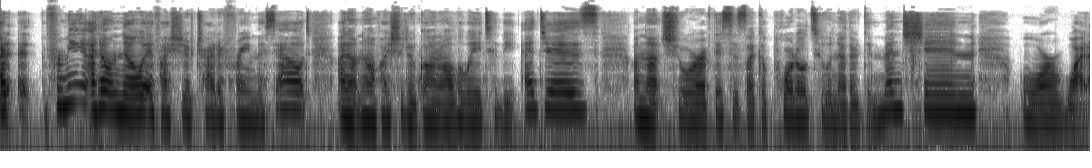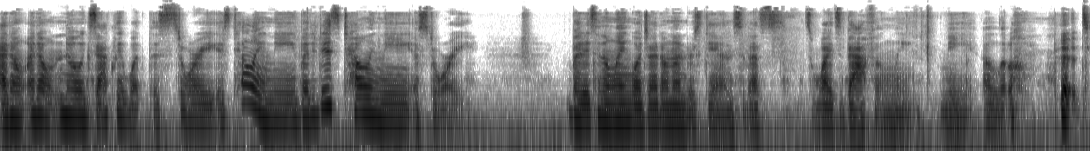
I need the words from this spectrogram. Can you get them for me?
I, for me, I don't know if I should have tried to frame this out. I don't know if I should have gone all the way to the edges. I'm not sure if this is like a portal to another dimension or what. I don't, I don't know exactly what this story is telling me, but it is telling me a story. But it's in a language I don't understand, so that's, that's why it's baffling me a little bit.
